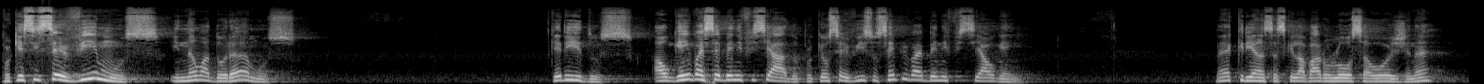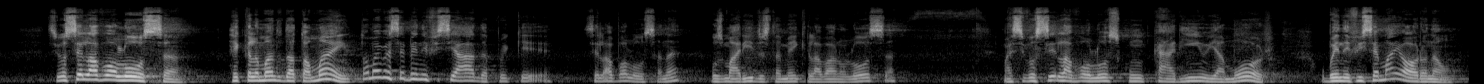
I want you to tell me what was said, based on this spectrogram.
Porque se servimos e não adoramos, queridos, alguém vai ser beneficiado, porque o serviço sempre vai beneficiar alguém. Né, crianças que lavaram louça hoje, né? Se você lavou a louça reclamando da tua mãe, tua mãe vai ser beneficiada, porque você lavou a louça, né? Os maridos também que lavaram louça. Mas se você lavou a louça com carinho e amor, o benefício é maior ou não?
